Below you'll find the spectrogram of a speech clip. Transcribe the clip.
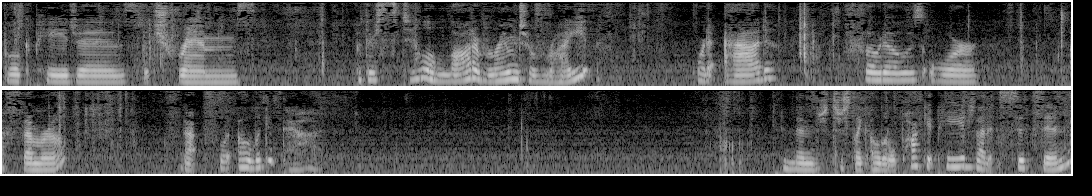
book pages, the trims. But there's still a lot of room to write or to add photos or ephemera that flip. Oh, look at that. And then just like a little pocket page that it sits in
